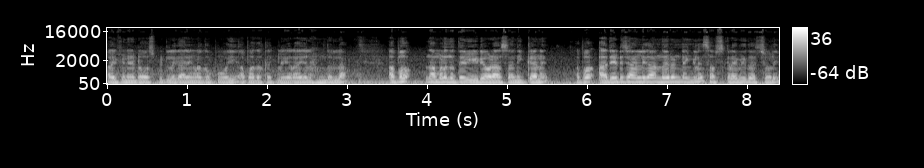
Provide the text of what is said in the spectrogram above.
വൈഫിനായിട്ട് ഹോസ്പിറ്റലിൽ കാര്യങ്ങളൊക്കെ പോയി. അപ്പോൾ അതൊക്കെ ക്ലിയർ ആയി. അലഹമില്ല അപ്പോൾ നമ്മൾ ഇന്നത്തെ വീഡിയോ ഇവിടെ അവസാനിക്കുകയാണ് അപ്പോൾ ആദ്യമായിട്ട് ചാനൽ കാണുന്നവരുണ്ടെങ്കിൽ സബ്സ്ക്രൈബ് ചെയ്ത് വെച്ചോളി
